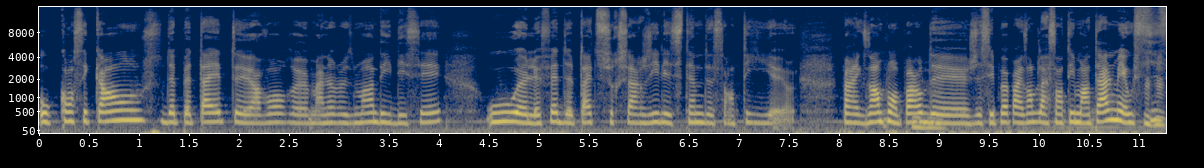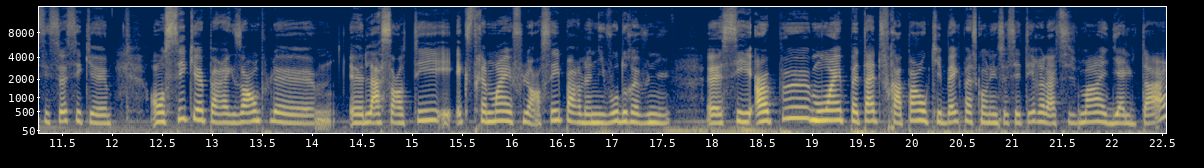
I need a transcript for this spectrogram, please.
aux conséquences de peut-être euh, avoir euh, malheureusement des décès ou le fait de peut-être surcharger les systèmes de santé. Par exemple, on parle de, mm-hmm. je sais pas, par exemple, la santé mentale, mais aussi, mm-hmm. c'est ça, c'est que on sait que, par exemple, la santé est extrêmement influencée par le niveau de revenus. Euh, c'est un peu moins peut-être frappant au Québec parce qu'on est une société relativement égalitaire.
